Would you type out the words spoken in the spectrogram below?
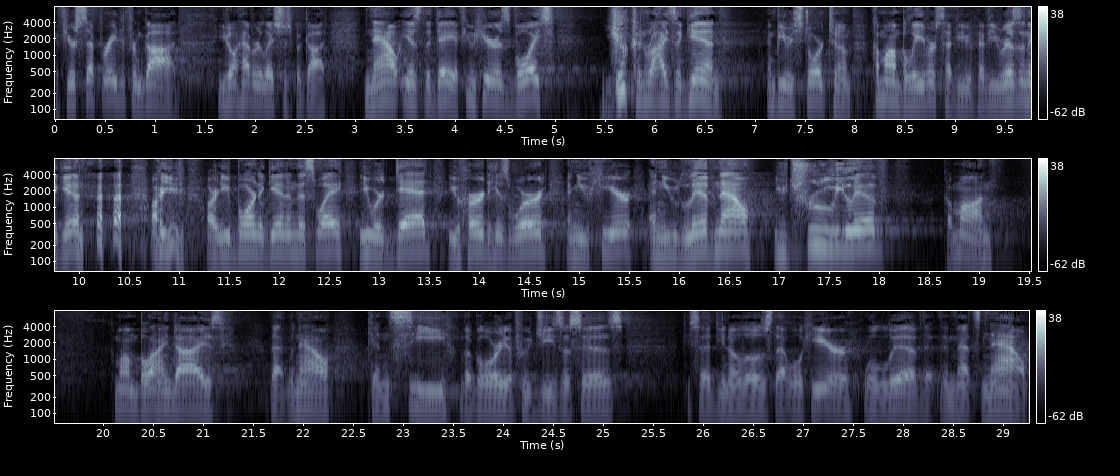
If you're separated from God, you don't have a relationship with God. Now is the day. If you hear his voice, you can rise again and be restored to him. Come on, believers, have you, have you risen again? are, you, are you born again in this way? You were dead, you heard his word, and you hear, and you live now. You truly live. Come on. Come on, blind eyes that now can see the glory of who Jesus is. He said, You know, those that will hear will live, and that's now.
